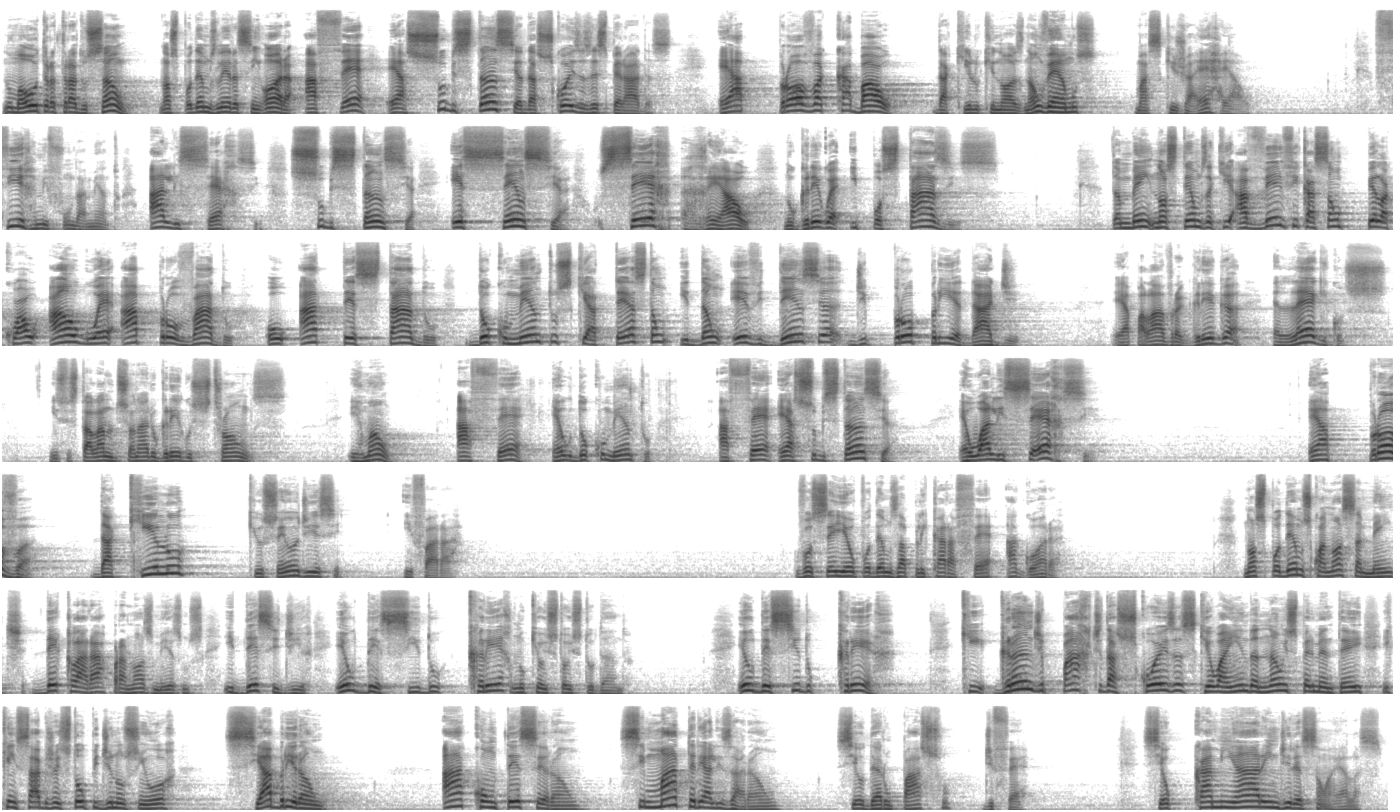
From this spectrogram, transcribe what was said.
Numa outra tradução, nós podemos ler assim: ora, a fé é a substância das coisas esperadas, é a prova cabal daquilo que nós não vemos, mas que já é real firme fundamento, alicerce, substância, essência, ser real. No grego é hipostasis. Também nós temos aqui a verificação pela qual algo é aprovado ou atestado, documentos que atestam e dão evidência de propriedade. É a palavra grega elegikos, isso está lá no dicionário grego Strongs. Irmão, a fé é o documento, a fé é a substância, é o alicerce, é a prova daquilo que o Senhor disse e fará. Você e eu podemos aplicar a fé agora. Nós podemos, com a nossa mente, declarar para nós mesmos e decidir: eu decido crer no que eu estou estudando. Eu decido crer que grande parte das coisas que eu ainda não experimentei e quem sabe já estou pedindo ao Senhor se abrirão, acontecerão, se materializarão se eu der um passo de fé. Se eu caminhar em direção a elas.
